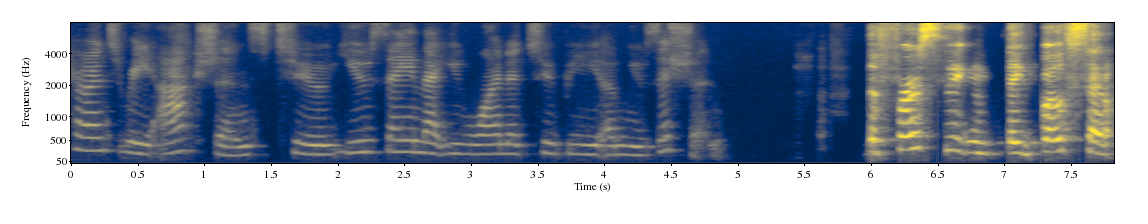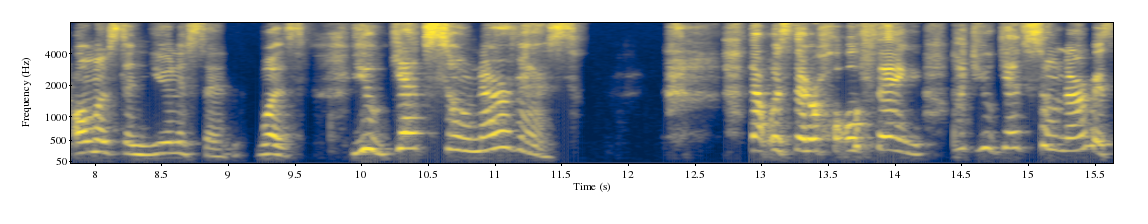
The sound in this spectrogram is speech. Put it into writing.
parents' reactions to you saying that you wanted to be a musician? The first thing they both said almost in unison was, You get so nervous. That was their whole thing. But you get so nervous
